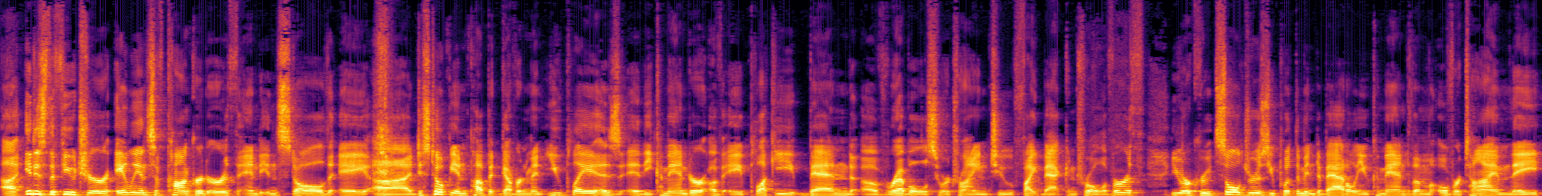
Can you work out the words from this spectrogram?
Uh, it is the future. Aliens have conquered Earth and installed a uh, dystopian puppet government. You play as uh, the commander of a plucky band of rebels who are trying to fight back control of Earth. You recruit soldiers, you put them into battle, you command them over time. They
